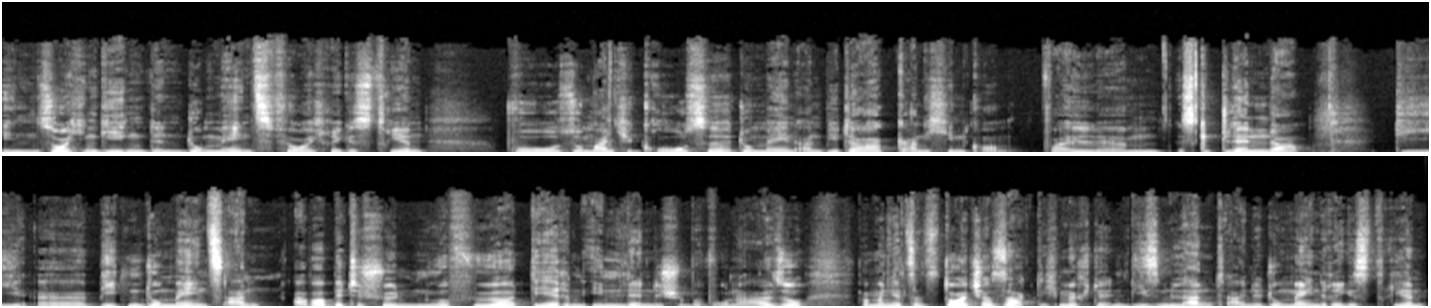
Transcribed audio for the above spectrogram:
in solchen Gegenden Domains für euch registrieren, wo so manche große Domain-Anbieter gar nicht hinkommen weil ähm, es gibt Länder, die äh, bieten Domains an, aber bitteschön nur für deren inländische Bewohner. Also, wenn man jetzt als Deutscher sagt, ich möchte in diesem Land eine Domain registrieren,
